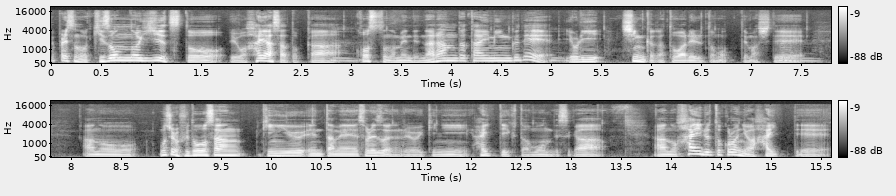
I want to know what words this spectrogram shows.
やっぱりその既存の技術と要は速さとかうん。コストの面で並んだタイミングでうん。より進化が問われると思ってまして、うん。あのもちろん不動産金融エンタメそれぞれの領域に入っていくとは思うんですがあの入るところには入って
